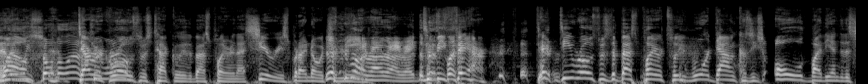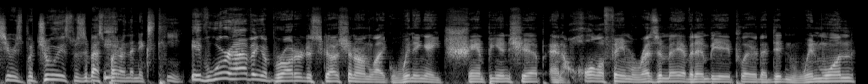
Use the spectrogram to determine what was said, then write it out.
And well, we saw the last Derrick two Rose was technically the best player in that series, but I know what you mean. Right, right, right, right. The to be player- fair, D-, D Rose was the best player until he wore down because he's old by the end of the series. But Julius was the best player on the Knicks team. If we're having a broader discussion on like winning a championship and a Hall of Fame resume of an NBA player that didn't win one,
